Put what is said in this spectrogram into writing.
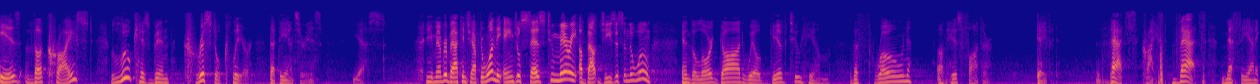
is the Christ, Luke has been crystal clear that the answer is yes. You remember back in chapter 1, the angel says to Mary about Jesus in the womb, and the Lord God will give to him the throne of his father, David. That's Christ. That's messianic.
